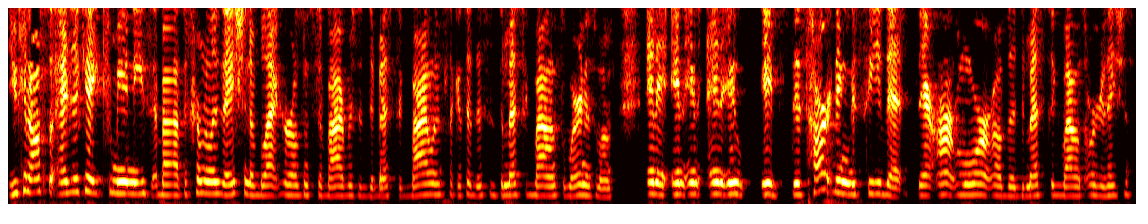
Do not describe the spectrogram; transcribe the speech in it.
you can also educate communities about the criminalization of black girls and survivors of domestic violence. Like I said, this is Domestic Violence Awareness Month. And, it, and, and, and it, it's disheartening to see that there aren't more of the domestic violence organizations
